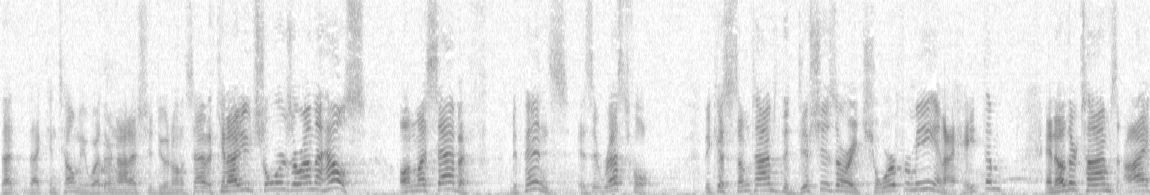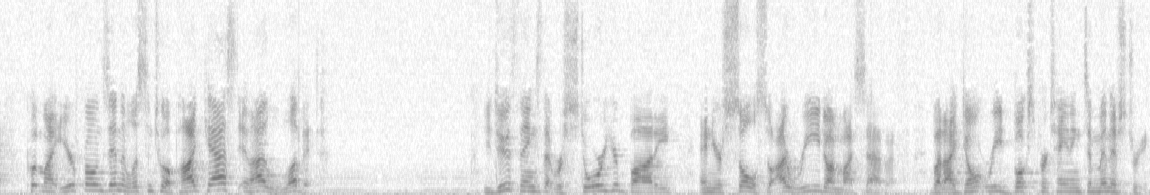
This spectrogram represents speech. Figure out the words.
That, that can tell me whether or not I should do it on the Sabbath. Can I do chores around the house on my Sabbath? Depends. Is it restful? Because sometimes the dishes are a chore for me and I hate them. And other times I put my earphones in and listen to a podcast and I love it. You do things that restore your body and your soul. So I read on my Sabbath, but I don't read books pertaining to ministry.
